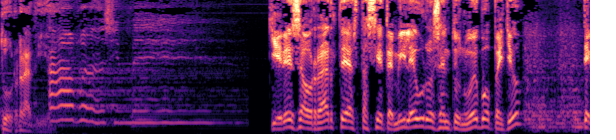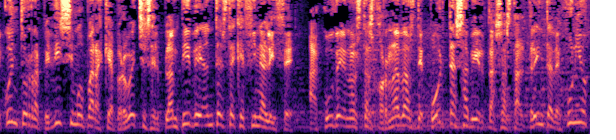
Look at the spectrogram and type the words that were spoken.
tu radio. ¿Quieres ahorrarte hasta 7.000 euros en tu nuevo Peugeot? Te cuento rapidísimo para que aproveches el plan PIBE antes de que finalice. Acude a nuestras jornadas de puertas abiertas hasta el 30 de junio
